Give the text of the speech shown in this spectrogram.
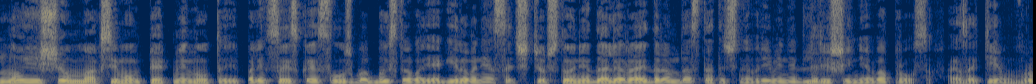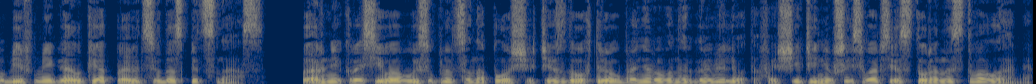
Но еще максимум пять минут, и полицейская служба быстрого реагирования сочтет, что они дали райдерам достаточно времени для решения вопросов, а затем, врубив мигалки, отправят сюда спецназ. Парни красиво высуплются на площадь из двух-трех бронированных гравелетов, ощетинившись во все стороны стволами.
